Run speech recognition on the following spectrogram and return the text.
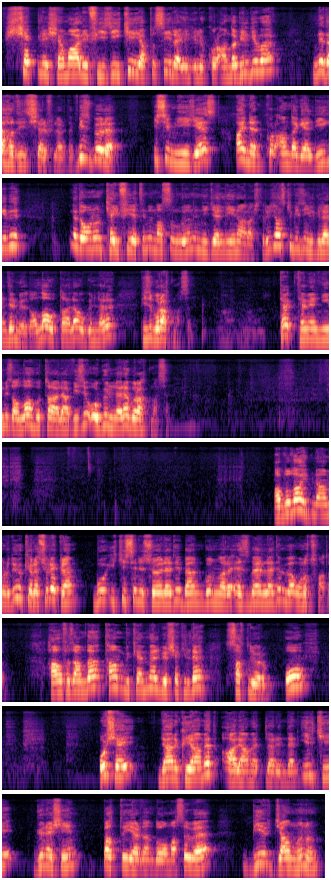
şekli, şemali, fiziki yapısıyla ilgili Kur'an'da bilgi var ne de hadis-i şeriflerde. Biz böyle isimleyeceğiz. Aynen Kur'an'da geldiği gibi ne de onun keyfiyetini, nasıllığını, nicelliğini araştıracağız ki bizi ilgilendirmiyordu. Allahu Teala o günlere bizi bırakmasın. Tek temennimiz Allahu Teala bizi o günlere bırakmasın. Abdullah İbni Amr diyor ki Resul-i Ekrem bu ikisini söyledi ben bunları ezberledim ve unutmadım. Hafızamda tam mükemmel bir şekilde saklıyorum. O o şey yani kıyamet alametlerinden ilki güneşin battığı yerden doğması ve bir canlının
